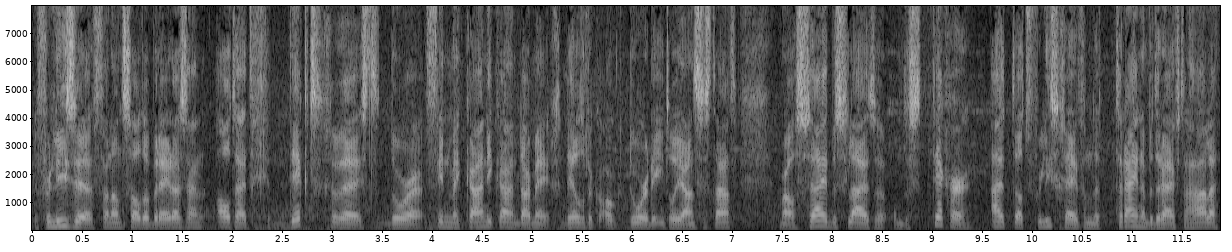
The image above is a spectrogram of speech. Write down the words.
De verliezen van Ansaldo Breda zijn altijd gedekt geweest door Finmeccanica... en daarmee gedeeltelijk ook door de Italiaanse staat. Maar als zij besluiten om de stekker uit dat verliesgevende treinenbedrijf te halen...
